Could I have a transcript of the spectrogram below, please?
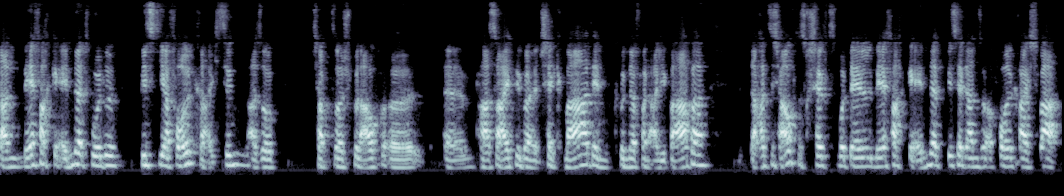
dann mehrfach geändert wurde, bis die erfolgreich sind. Also ich habe zum Beispiel auch äh, äh, ein paar Seiten über Jack Ma, den Gründer von Alibaba. Da hat sich auch das Geschäftsmodell mehrfach geändert, bis er dann so erfolgreich war.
